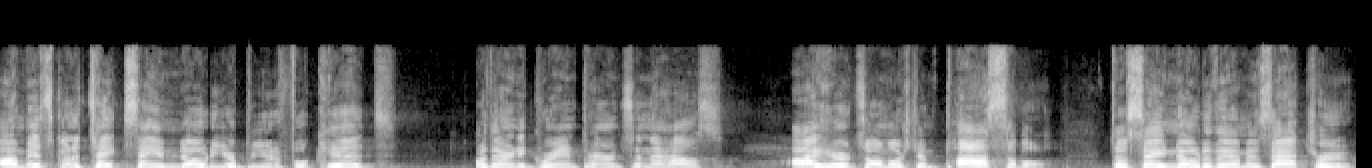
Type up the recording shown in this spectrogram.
Um, it's going to take saying no to your beautiful kids. Are there any grandparents in the house? I hear it's almost impossible to say no to them. Is that true?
